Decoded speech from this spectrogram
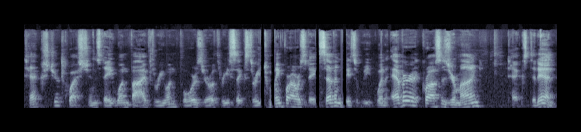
Text your questions to 815-314-0363, 24 hours a day, seven days a week. Whenever it crosses your mind, text it in.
